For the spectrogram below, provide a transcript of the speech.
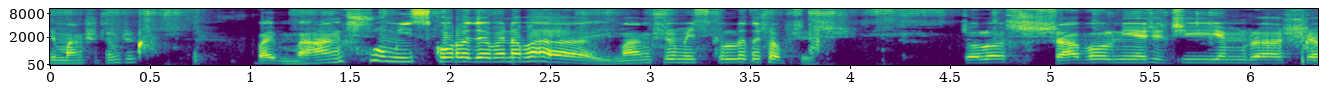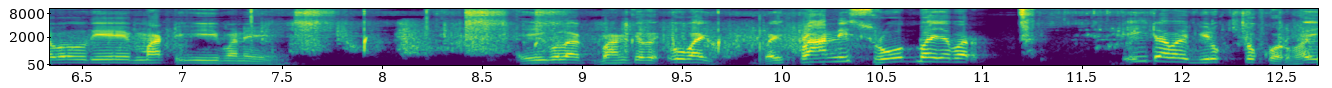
যে মাংস টাংস ভাই, মাংস মিস করা যাবে না ভাই, মাংস মিস করলে তো সব শেষ। চলো, শাবল নিয়ে এসেছি, আমরা শাবল দিয়ে মাটি মানে এইগুলা ভাঙতে। ও ভাই ভাই, পানির স্রোত ভাই আবার। এইটা ভাই বিরক্তকর। ভাই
